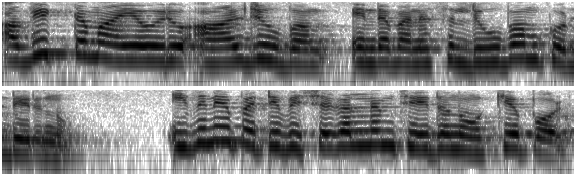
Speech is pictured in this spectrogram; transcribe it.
അവ്യക്തമായ ഒരു ആൾ രൂപം എന്റെ മനസ്സിൽ രൂപം കൊണ്ടിരുന്നു. ഇതിനെപ്പറ്റി വിശകലനം ചെയ്തു നോക്കിയപ്പോൾ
